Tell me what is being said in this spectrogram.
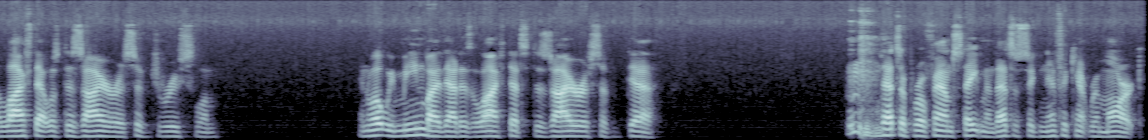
a life that was desirous of Jerusalem. And what we mean by that is a life that's desirous of death. That's a profound statement. That's a significant remark.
